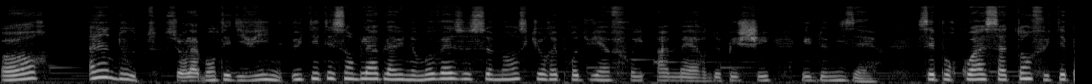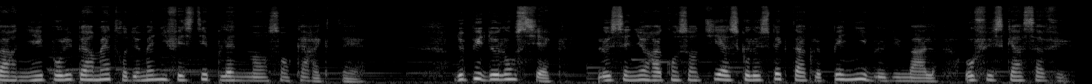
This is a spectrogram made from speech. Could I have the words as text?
Or, un doute sur la bonté divine eût été semblable à une mauvaise semence qui aurait produit un fruit amer de péché et de misère. C'est pourquoi Satan fut épargné pour lui permettre de manifester pleinement son caractère. Depuis de longs siècles, le Seigneur a consenti à ce que le spectacle pénible du mal offusquât sa vue.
